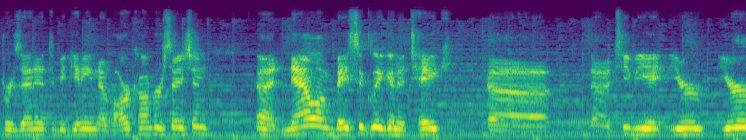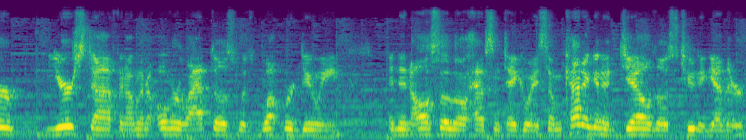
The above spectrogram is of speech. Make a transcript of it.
presented at the beginning of our conversation. Uh, now I'm basically going to take uh, uh TVA your your your stuff and I'm going to overlap those with what we're doing, and then also they'll have some takeaways. So I'm kind of going to gel those two together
